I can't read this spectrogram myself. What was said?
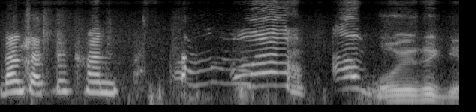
দাম চারটে খান ওই থেকে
